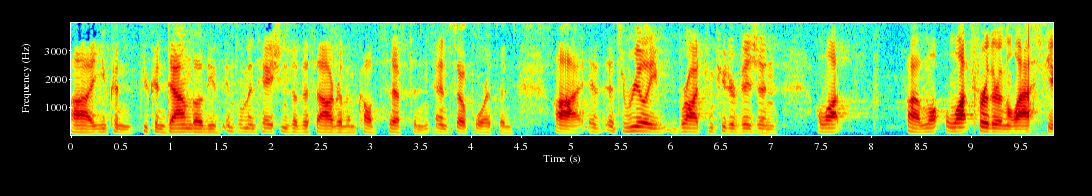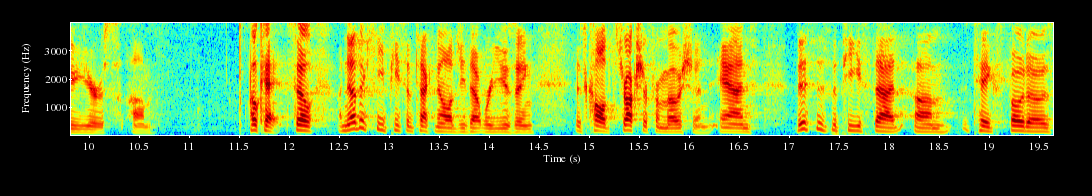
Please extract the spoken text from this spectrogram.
uh, you, can, you can download these implementations of this algorithm called SIFT and, and so forth. And uh, it, it's really brought computer vision a lot, lo a lot further in the last few years. Um, okay, so another key piece of technology that we're using is called structure from motion. And this is the piece that um, takes photos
